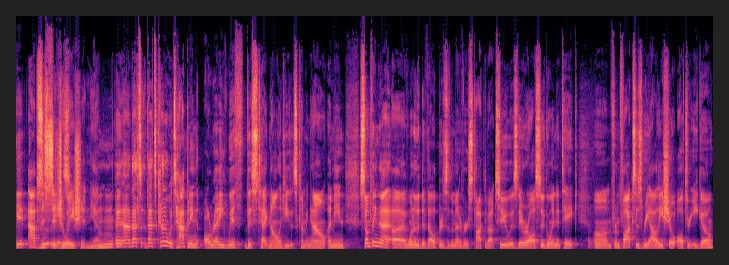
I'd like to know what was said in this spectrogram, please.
it absolutely is. situation. Yeah. and uh, that's that's kind of what's happening already with this technology that's coming out. I mean, something that uh, one of the developers of the metaverse talked about too is they were also going to take um, from Fox's reality show Alter Ego.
